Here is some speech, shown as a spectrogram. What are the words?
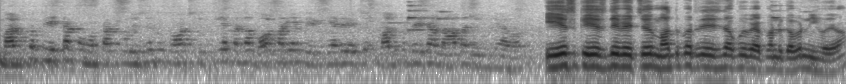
ਮੱਧ ਪ੍ਰਦੇਸ਼ ਤੱਕ ਹੁਣ ਤੱਕ ਪੁਲਿਸ ਨੇ ਪਹੁੰਚ ਕੀਤੀ ਹੈ? ਪਹਿਲਾਂ ਬਹੁਤ ਸਾਰੀਆਂ ਪੇਸ਼ੀਆਂ ਦੇ ਵਿੱਚ ਮੱਧ ਪ੍ਰਦੇਸ਼ ਦਾ ਨਾਂ ਤਾਂ ਜ਼ਰੂਰ ਲਿਆ ਵਾ ਇਸ ਕੇਸ ਦੇ ਵਿੱਚ ਮੱਧ ਪ੍ਰਦੇਸ਼ ਦਾ ਕੋਈ ਵੈਪਨ ਰਿਕਵਰ ਨਹੀਂ ਹੋਇਆ।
